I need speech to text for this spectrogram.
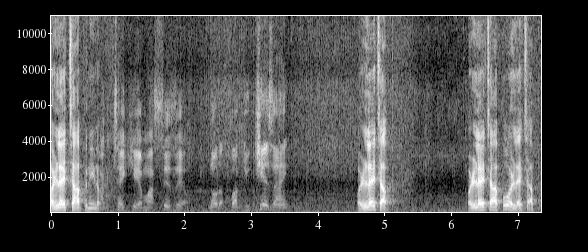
ಒಳ್ಳೆ ಚಾಪ್ ನೀನು. ಒಳ್ಳೆ ಚಾಪ್. ಒಳ್ಳೆ ಚಾಪು ಒಳ್ಳೆ Chop.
